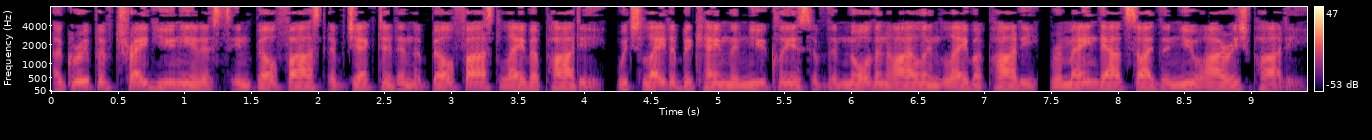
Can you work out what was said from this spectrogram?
A group of trade unionists in Belfast objected and the Belfast Labour Party, which later became the nucleus of the Northern Ireland Labour Party, remained outside the new Irish Party.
